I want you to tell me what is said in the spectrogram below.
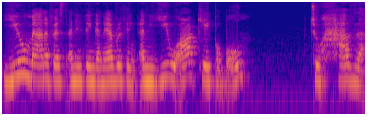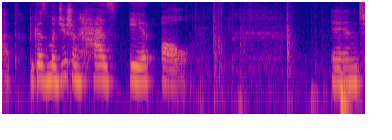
You manifest anything and everything and you are capable to have that because magician has it all and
